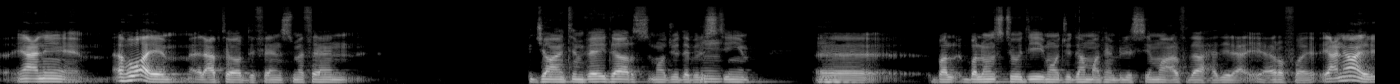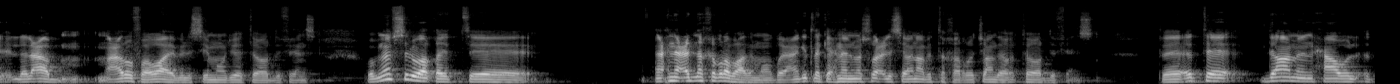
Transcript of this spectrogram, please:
يعني هواي ألعاب tower defense مثلا Giant Invaders موجودة بال Steam Balloons 2D موجودة هم بال Steam ما أعرف إذا أحد يعرفها. يعني هاي الألعاب معروفة وايد بال Steam موجودة tower defense وبنفس الوقت آه إحنا عندنا خبرة بهذا الموضوع. يعني قلت لك إحنا المشروع اللي سويناه بالتخرج كان tower defense فأنت دائما نحاول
